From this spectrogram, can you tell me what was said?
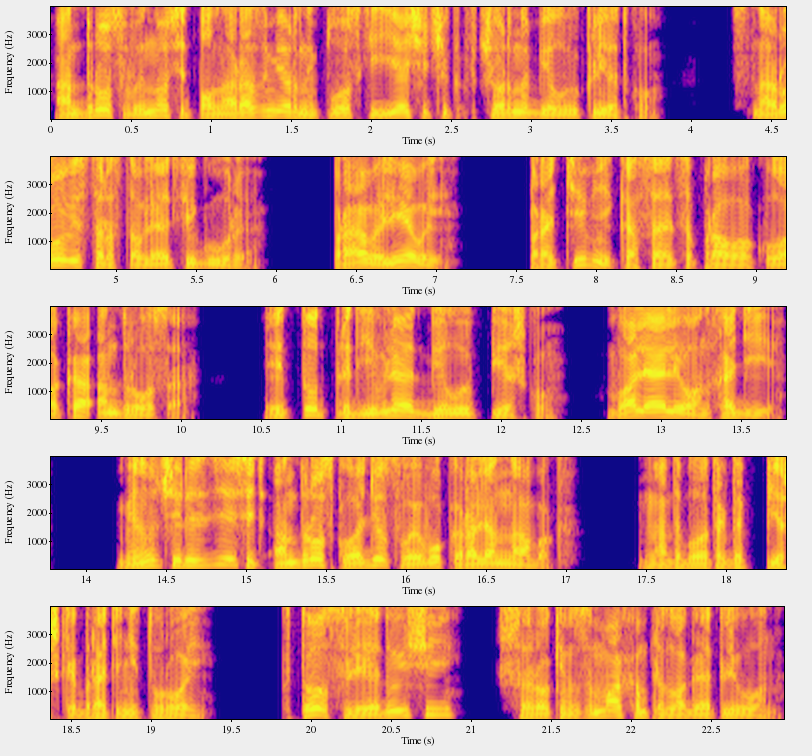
Андрос выносит полноразмерный плоский ящичек в черно-белую клетку. Сноровисто расставляет фигуры. Правый-левый. Противник касается правого кулака Андроса, и тот предъявляет белую пешку, Валяй, Леон, ходи. Минут через десять Андрос кладет своего короля на бок. Надо было тогда пешкой брать, а не турой. «Кто следующий?» — широким взмахом предлагает Леон.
